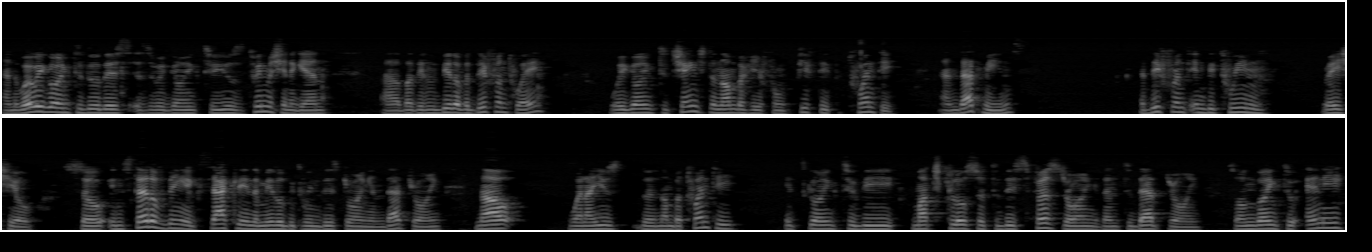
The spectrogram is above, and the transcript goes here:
and the way we're going to do this is we're going to use the Tween Machine again uh, but in a bit of a different way we're going to change the number here from 50 to 20 and that means a different in-between ratio so instead of being exactly in the middle between this drawing and that drawing, now when I use the number 20, it's going to be much closer to this first drawing than to that drawing. So I'm going to any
